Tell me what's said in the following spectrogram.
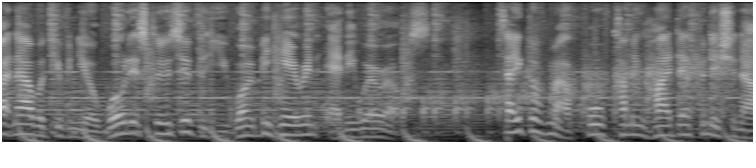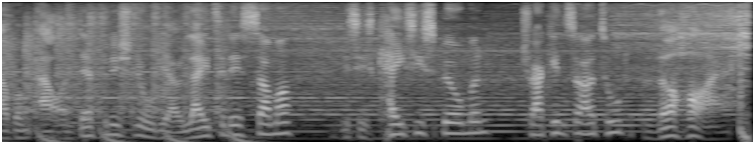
Right now, we're giving you a world exclusive that you won't be hearing anywhere else. Take Taken from our forthcoming high definition album out on Definition Audio later this summer, this is Casey Spillman, track entitled The High.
